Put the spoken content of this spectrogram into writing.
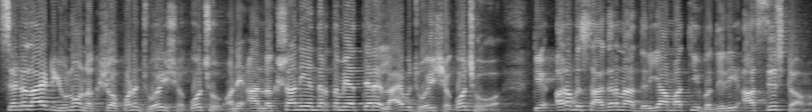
સેટેલાઇટ યુનો નકશો પણ જોઈ શકો છો. અને આ નકશાની અંદર તમે અત્યારે લાઈવ જોઈ શકો છો કે અરબ સાગરના દરિયામાંથી વધેલી આ સિસ્ટમ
